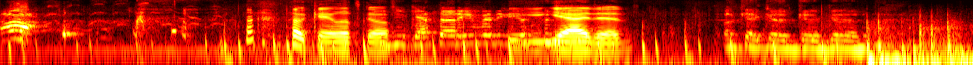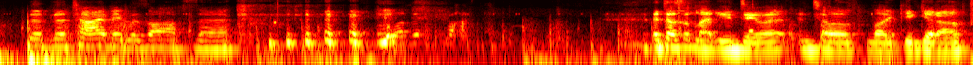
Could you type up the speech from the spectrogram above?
Ah! okay, let's go. Did you get that even? Ian? Yeah, I did. Okay, good, good, good. The, the timing was off, Zach. it doesn't let you do it until like you get up.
